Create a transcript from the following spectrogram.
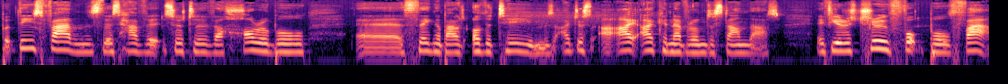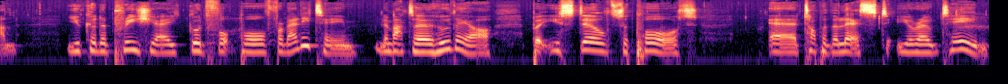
But these fans that have it sort of a horrible uh, thing about other teams, I just, I, I can never understand that. If you're a true football fan, you can appreciate good football from any team, no matter who they are, but you still support uh, top of the list your own team.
